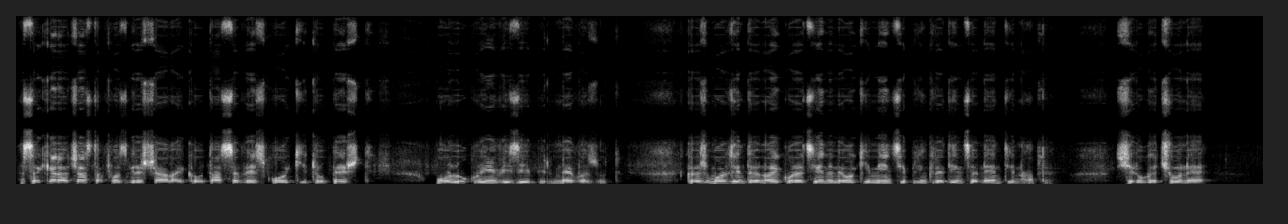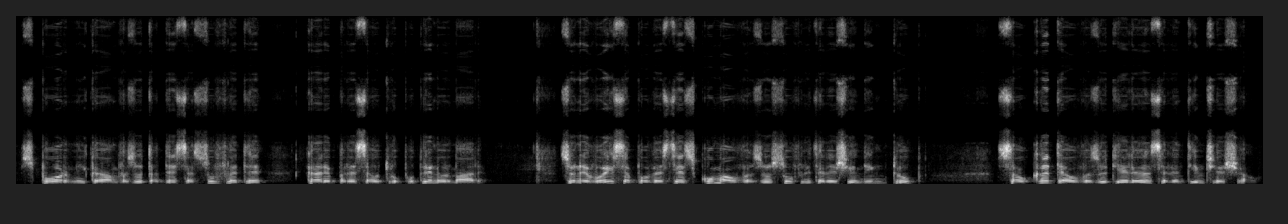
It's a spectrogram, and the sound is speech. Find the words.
Însă chiar aceasta a fost greșeală. Ai căutat să vezi cu ochii trupești un lucru invizibil, nevăzut. Căci mulți dintre noi curățindu-ne ochii minții prin credință neîntinată și rugăciune spornică, am văzut adesea suflete care părăseau trupul. Prin urmare, sunt nevoit să povestesc cum au văzut sufletele ieșind din trup sau câte au văzut ele însele în timp ce ieșeau.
